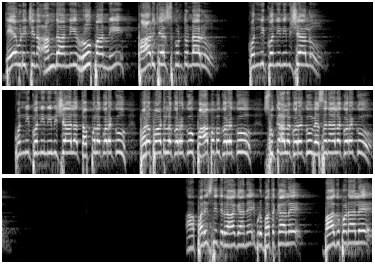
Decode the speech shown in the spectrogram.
దేవుడిచ్చిన అందాన్ని రూపాన్ని పాడు చేసుకుంటున్నారు. కొన్ని కొన్ని నిమిషాలు కొన్ని కొన్ని నిమిషాల తప్పుల కొరకు పొరపాటుల కొరకు పాపము కొరకు సుఖాల కొరకు వ్యసనాల కొరకు ఆ పరిస్థితి రాగానే ఇప్పుడు బతకాలే బాగుపడాలే.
